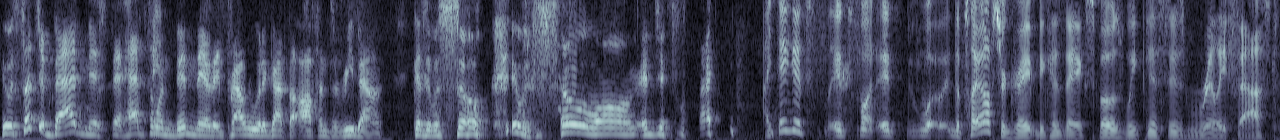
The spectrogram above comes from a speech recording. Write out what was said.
It was such a bad miss that had someone been there, they probably would have got the offensive rebound because it was so it was so long and just like I think it's it's fun. It w- the playoffs are great because they expose weaknesses really fast.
